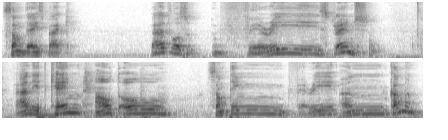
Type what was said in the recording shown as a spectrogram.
some days back, that was very strange. And it came out of something very uncommon.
